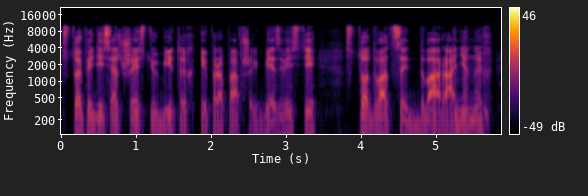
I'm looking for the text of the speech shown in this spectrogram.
156 убитых и пропавших без вести, 122 раненых –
